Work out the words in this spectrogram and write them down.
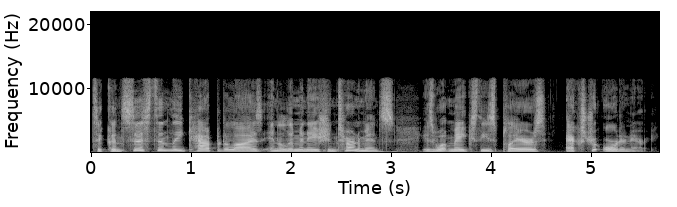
to consistently capitalize in elimination tournaments is what makes these players extraordinary.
